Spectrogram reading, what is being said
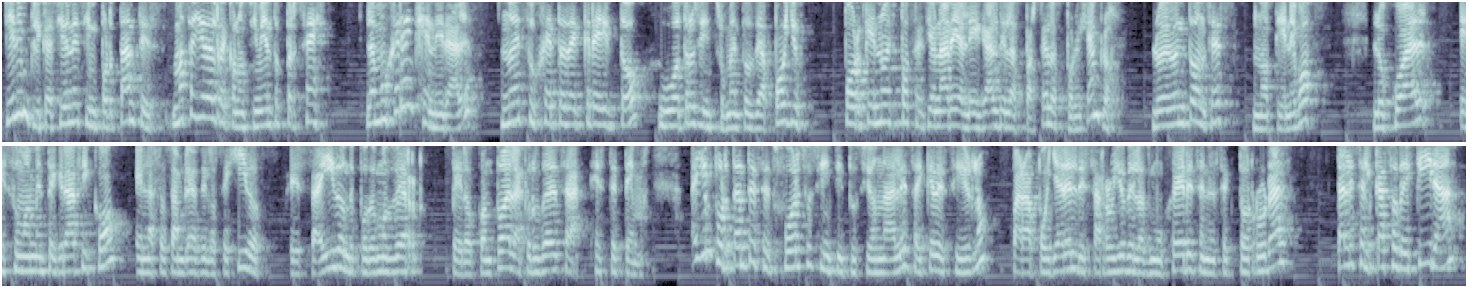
tiene implicaciones importantes, más allá del reconocimiento per se. La mujer en general no es sujeta de crédito u otros instrumentos de apoyo, porque no es posesionaria legal de las parcelas, por ejemplo. Luego entonces no tiene voz, lo cual es sumamente gráfico en las asambleas de los ejidos. Es ahí donde podemos ver pero con toda la crudeza este tema. Hay importantes esfuerzos institucionales, hay que decirlo, para apoyar el desarrollo de las mujeres en el sector rural. Tal es el caso de FIRA,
